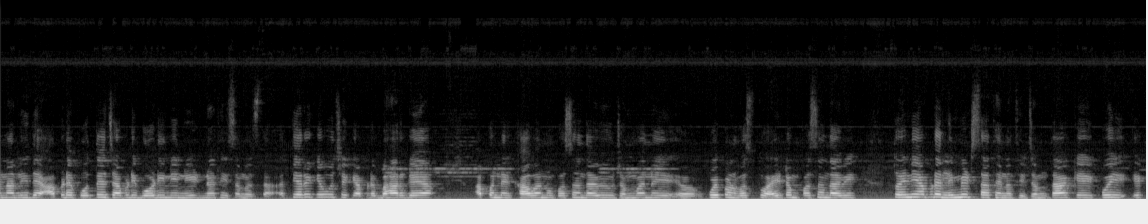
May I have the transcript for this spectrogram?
એના લીધે આપણે પોતે જ આપણી બોડીની નીડ નથી સમજતા. અત્યારે કેવું છે કે આપણે બહાર ગયા, આપણને ખાવાનું પસંદ આવ્યું, જમવાની કોઈ પણ વસ્તુ આઈટમ પસંદ આવી, તો એની આપણે લિમિટ સાથે નથી જમતા કે કોઈ એક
